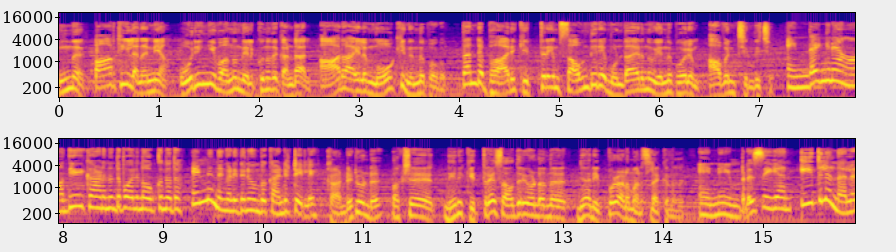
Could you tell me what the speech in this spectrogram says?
ഇന്ന് പാർട്ടിയിൽ അനന്യ ഒരുങ്ങി വന്നു നിൽക്കുന്നത് കണ്ടാൽ ആരായാലും നോക്കി നിന്നു പോകും. തന്റെ ഭാര്യയ്ക്ക് ഇത്രയും സൗന്ദര്യം ഉണ്ടായിരുന്നു എന്ന് പോലും അവൻ ചിന്തിച്ചു. എന്താ ഇങ്ങനെ ആദ്യമായി കാണുന്നത് പോലെ നോക്കുന്നത്? എന്നെ നിങ്ങൾ ഇതിനു മുമ്പ് കണ്ടിട്ടില്ലേ? കണ്ടിട്ടുണ്ട്. പക്ഷേ നിനക്ക് ഇത്രയും സൗന്ദര്യം ഉണ്ടെന്ന് ഞാൻ ഇപ്പോഴാണ് മനസ്സിലാക്കുന്നത്. എന്നെ ഇംപ്രസ് ചെയ്യാൻ ഇതിൽ നല്ല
